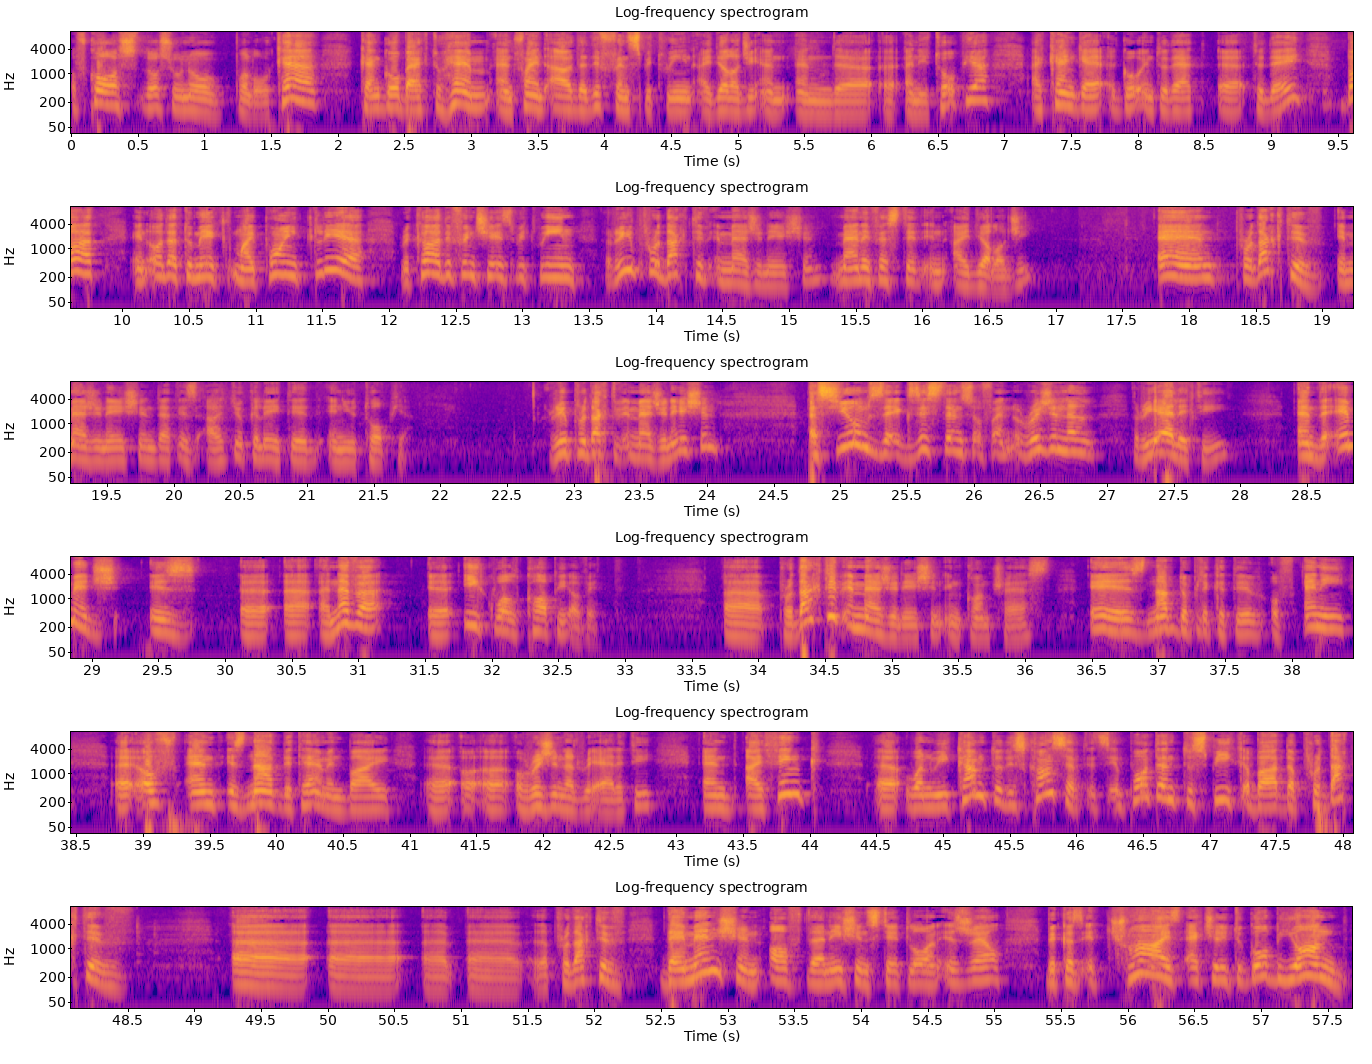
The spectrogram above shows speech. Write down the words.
Of course, those who know Paul Ricoeur can go back to him and find out the difference between ideology and, and, uh, uh, and utopia. I can't get, go into that uh, today. But in order to make my point clear, Ricoeur differentiates between reproductive imagination manifested in ideology and productive imagination that is articulated in utopia. Reproductive imagination assumes the existence of an original reality, and the image is uh, uh, a never uh, equal copy of it. Uh, productive imagination, in contrast, is not duplicative of any uh, of and is not determined by original reality. And I think uh, when we come to this concept, it's important to speak about the productive, uh, uh, uh, uh the productive dimension of the nation-state law in Israel, because it tries actually to go beyond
